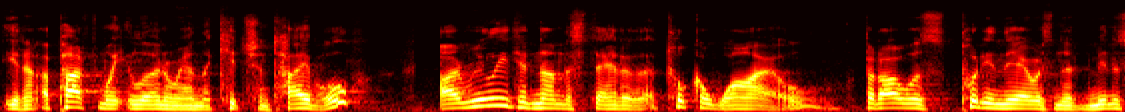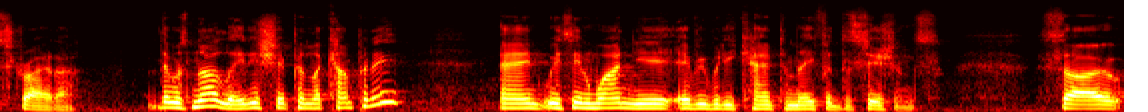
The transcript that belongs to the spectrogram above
you know, apart from what you learn around the kitchen table, I really didn't understand it. It took a while, but I was put in there as an administrator. There was no leadership in the company, and within one year, everybody came to me for decisions. So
